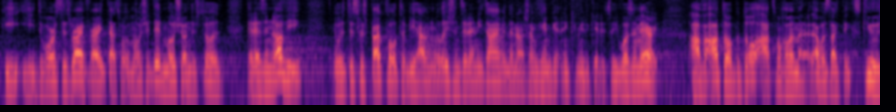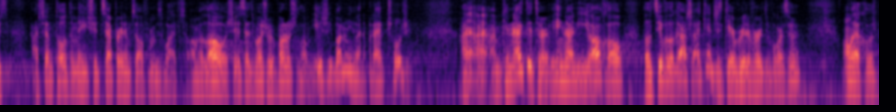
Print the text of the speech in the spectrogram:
he, he divorced his wife, right? That's what Moshe did. Moshe understood that as a Navi, it was disrespectful to be having relations at any time, and then Hashem came and communicated. So he wasn't married. That was like the excuse. Hashem told him that he should separate himself from his wife. So Amalo, Hashem said to Moshe, but I have children. I, am connected to her. I can't just get rid of her, divorce her. If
